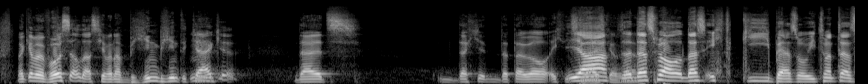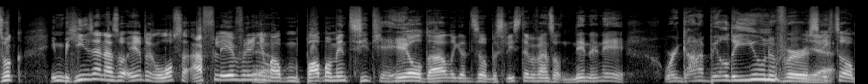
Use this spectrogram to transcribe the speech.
Maar ik kan me voorstellen dat als je vanaf het begin begint te kijken, dat, het, dat, je, dat dat wel echt iets Ja, kan zijn. dat dat is wel dat is echt key bij zoiets. Want dat is ook, in het begin zijn dat zo eerder losse afleveringen, Ja. maar op een bepaald moment zie je heel duidelijk dat die zo beslist hebben van zo, nee, nee, nee, we're gonna build a universe. Echt zo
